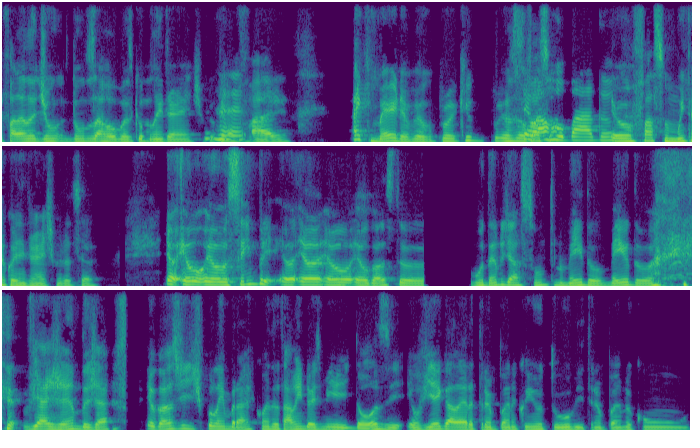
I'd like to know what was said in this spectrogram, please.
falando de um, de um dos arrobas que eu uso na internet. Eu tenho é. vários. Ai, que merda. Eu, porque eu, Seu faço, arrobado. Eu faço muita coisa na internet, meu Deus do céu. Eu, eu, eu sempre. Eu, eu, eu, eu gosto. Mudando de assunto no meio do. meio do viajando já. Eu gosto de, tipo, lembrar que quando eu tava em 2012, eu via a galera trampando com o YouTube, trampando com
